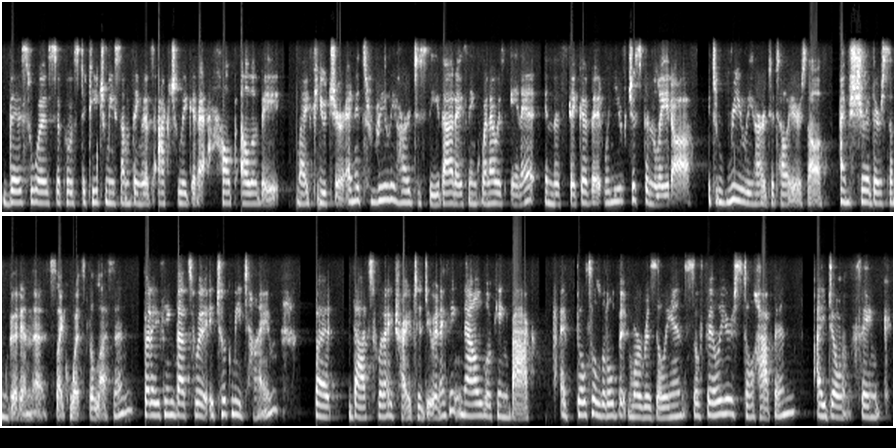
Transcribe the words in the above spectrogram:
this was supposed to teach me something that's actually going to help elevate my future. And it's really hard to see that. I think when I was in it, in the thick of it, when you've just been laid off, it's really hard to tell yourself, I'm sure there's some good in this. Like, what's the lesson? But I think that's what it took me time, but that's what I tried to do. And I think now looking back, I've built a little bit more resilience. So failures still happen. I don't think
